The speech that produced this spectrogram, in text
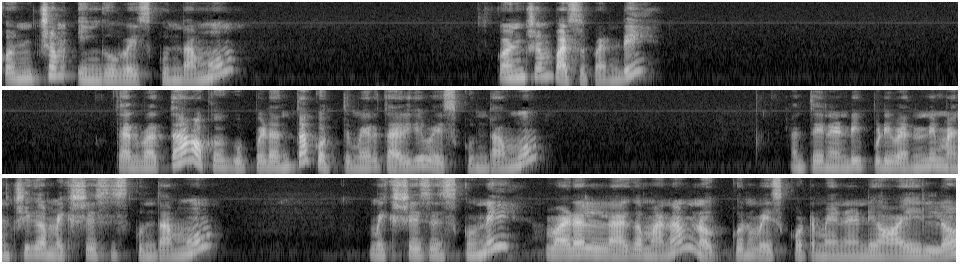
కొంచెం ఇంగు వేసుకుందాము. కొంచెం పసుపండి. తర్వాత ఒక గుప్పెడంతా కొత్తిమీర తరిగి వేసుకుందాము. అంతేనండి. ఇప్పుడు ఇవన్నీ మంచిగా మిక్స్ చేసేసుకుందాము. మిక్స్ చేసేసుకొని వడల్లాగా మనం నొక్కుని వేసుకోవటమేనండి ఆయిల్‌లో.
